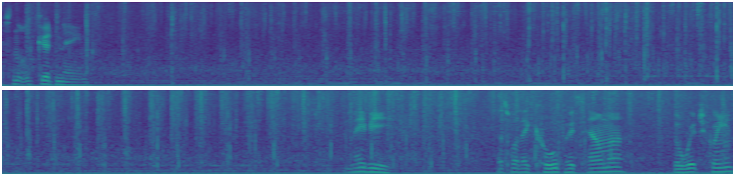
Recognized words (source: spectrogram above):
It's not a good name. Maybe that's what they call Potema, the Witch Queen.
